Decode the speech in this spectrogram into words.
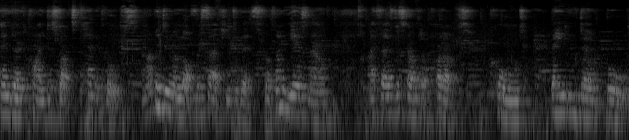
endocrine disruptor chemicals. And I've been doing a lot of research into this. For some years now, I first discovered a product called Baby Don't Bald.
